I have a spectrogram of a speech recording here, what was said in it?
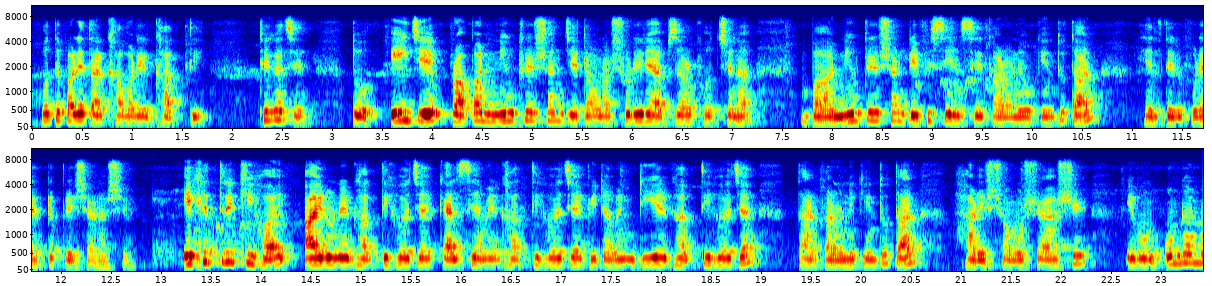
হতে পারে তার খাবারের ঘাটতি, ঠিক আছে? তো এই যে প্রপার নিউট্রিশন যেটা ওনার শরীরে অ্যাবজর্ব হচ্ছে না বা নিউট্রিশন ডেফিসিয়েন্সির কারণেও কিন্তু তার হেলথের উপরে একটা প্রেশার আসে। এক্ষেত্রে কি হয়? আয়রনের ঘাটতি হয়ে যায়, ক্যালসিয়ামের ঘাটতি হয়ে যায়, ভিটামিন ডি এর ঘাটতি হয়ে যায়। তার কারণে কিন্তু তার হাড়ের সমস্যা আসে এবং অন্যান্য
